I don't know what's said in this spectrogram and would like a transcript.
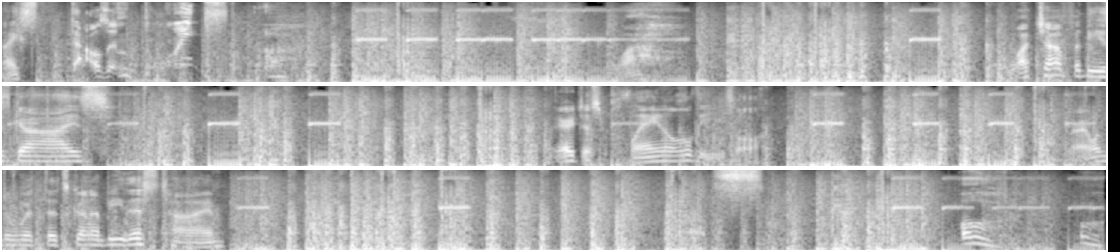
Nice thousand points. Wow. Watch out for these guys. They're just plain old evil. I wonder what that's gonna be this time. Oh! Oh!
